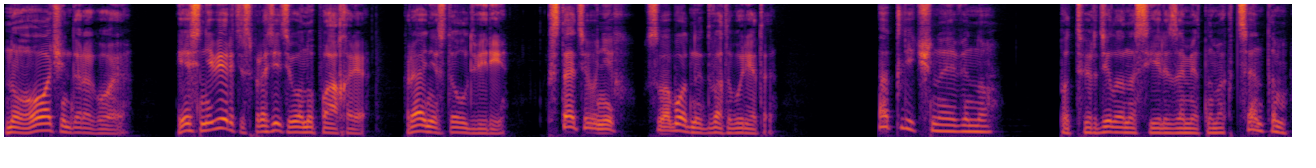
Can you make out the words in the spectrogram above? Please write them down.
но очень дорогое. Если не верите, спросите вон у пахаря. Крайний стол двери». Кстати, у них свободны два табурета. «Отличное вино», — подтвердила она с еле заметным акцентом,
